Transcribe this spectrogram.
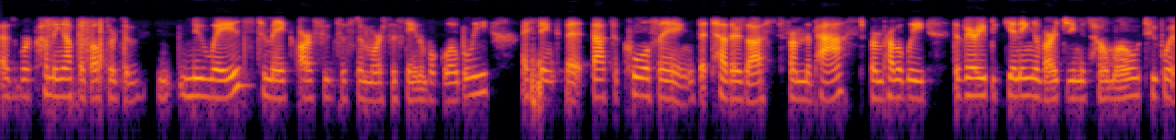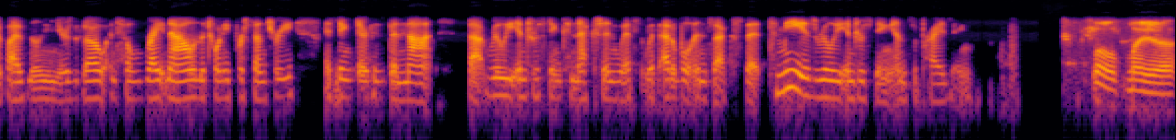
as we're coming up with all sorts of new ways to make our food system more sustainable globally. I think that that's a cool thing that tethers us from the past, from probably the very beginning of our genus Homo 2.5 million years ago until right now in the 21st century. I think there has been that that really interesting connection with with edible insects that to me is really interesting and surprising. Well, my uh,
